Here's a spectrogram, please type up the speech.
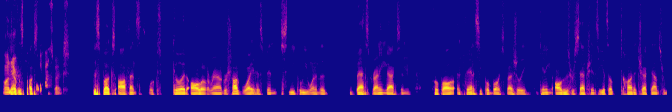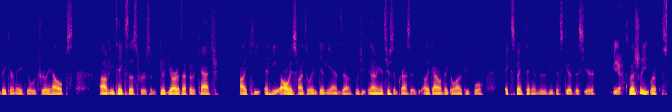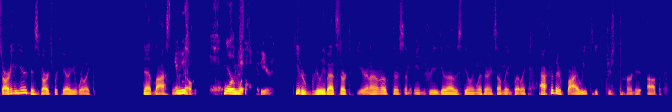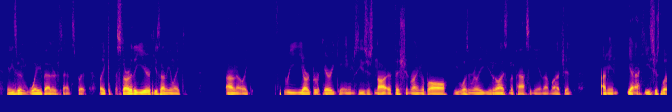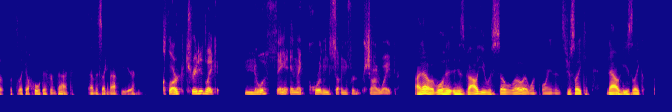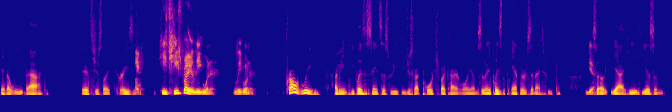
on Yeah, every this Bucks all aspects. this Bucks offense looks good all around. Rachaad White has been sneakily one of the best running backs in football and fantasy football, especially getting all those receptions. He gets a ton of checkdowns from Baker Mayfield, which really helps. Um, and he takes those for some good yards after the catch. Like he and he always finds a way to get in the end zone, which I mean, it's just impressive. Like I don't think a lot of people expected him to be this good this year, Yeah, especially like starting the year. His yards per carry were like dead last in he the was NFL horrible was- end of the year. He had a really bad start to the year, and I don't know if there's some injury that I was dealing with or something, but like after their bye week, he just turned it up, and he's been way better since. But like start of the year, he's having like I don't know, like three yard per carry games. He's just not efficient running the ball. He wasn't really utilized in the passing game that much, and I mean, yeah, he's just looked like a whole different back in the second half of the year. Clark traded like Noah Fant and like Courtland Sutton for Rachaad White. I know. Well, his, his value was so low at one point. It's just like now he's like an elite back. It's just like crazy. Like- He's he's probably a league winner. League winner. Probably. I mean, he plays the Saints this week. He just got torched by Kyren Williams, and then he plays the Panthers the next week. Yeah. So yeah, he he has some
